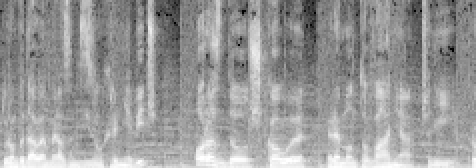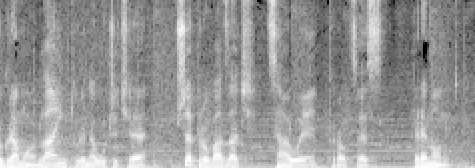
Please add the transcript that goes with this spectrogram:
którą wydałem razem z Izą Hryniewicz oraz do szkoły remontowania, czyli programu online, który nauczy Cię przeprowadzać cały proces remontu.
